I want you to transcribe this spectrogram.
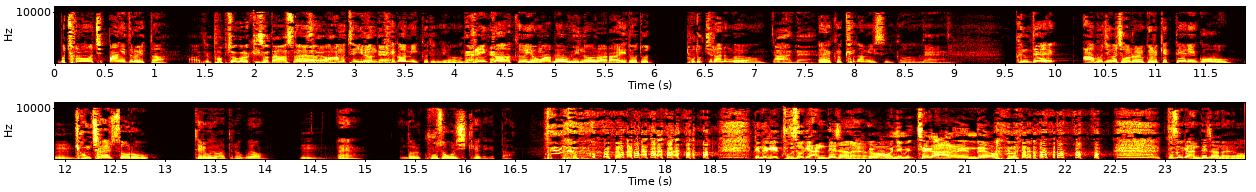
뭐 천 원어치 빵이 들어있다. 아, 지금 법적으로 기소당할 수 네, 없어요. 뭐 아무튼 이런 네. 쾌감이 있거든요. 네. 그러니까 그 영화 배우 위노라 라이더도 도둑질하는 거예요. 아, 네. 네, 그 쾌감이 있으니까. 네. 근데 아버지가 저를 그렇게 때리고 음. 경찰서로 데리고 가더라고요. 음. 네, 널 구속을 시켜야 되겠다. 근데 그게 구속이 안 되잖아요. 그럼 아버님이 제가 아는 애인데요. 구속이 안 되잖아요.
